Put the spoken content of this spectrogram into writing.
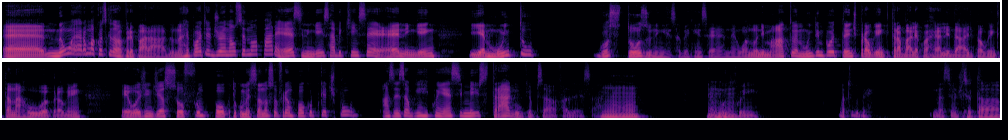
é, não era uma coisa que eu tava preparado. Na repórter de jornal você não aparece, ninguém sabe quem você é, ninguém. E é muito gostoso ninguém saber quem você é, né? O anonimato é muito importante pra alguém que trabalha com a realidade, pra alguém que tá na rua, pra alguém. Eu hoje em dia sofro um pouco, tô começando a sofrer um pouco porque, tipo, às vezes alguém reconhece meio estraga o que eu precisava fazer, sabe? Uhum. É Uhum. muito ruim. Mas tudo bem. Dá um jeito. Você tá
